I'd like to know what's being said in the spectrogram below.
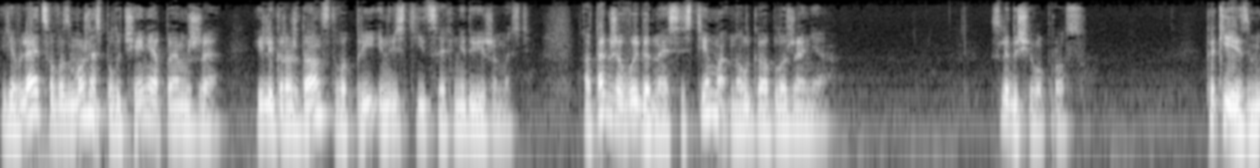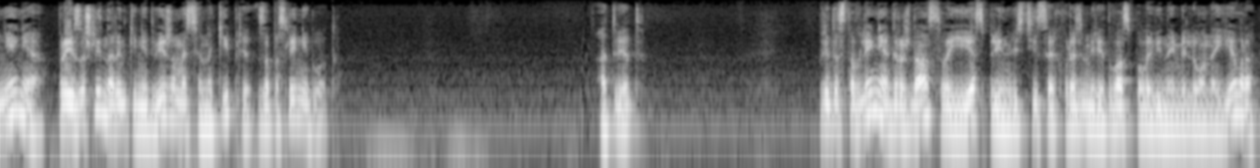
является возможность получения ПМЖ или гражданства при инвестициях в недвижимость, а также выгодная система налогообложения. Следующий вопрос. Какие изменения произошли на рынке недвижимости на Кипре за последний год? Ответ. Предоставление гражданства ЕС при инвестициях в размере 2,5 миллиона евро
